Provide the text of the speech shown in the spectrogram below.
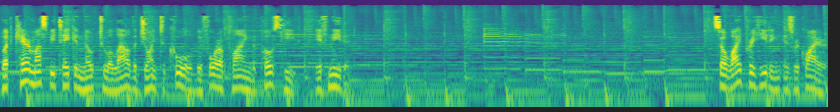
But care must be taken note to allow the joint to cool before applying the post-heat, if needed. So why preheating is required?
